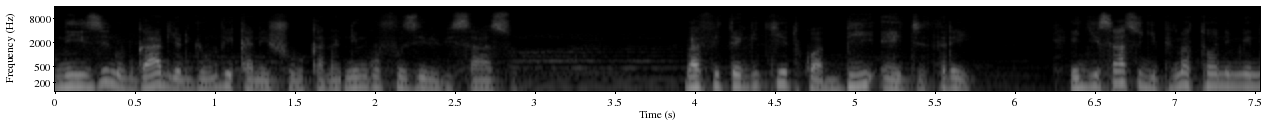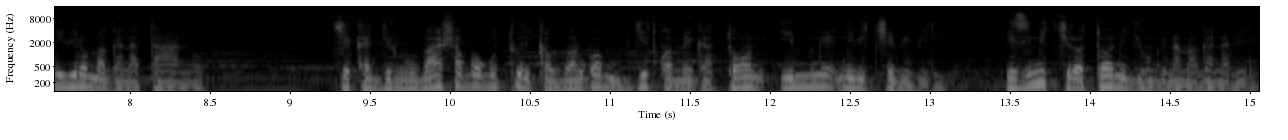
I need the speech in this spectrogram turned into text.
Ni izina ubwaryo ryumvikanisha ubukana n'ingufu z'ibi bisasu. Bafite nk'icyitwa b83 igisasu gipima toni imwe n'ibiro magana atanu. Kikagira ububasha bwo guturika bubarwa mu byitwa megatoni imwe n'ibice bibiri. Izi ni kirotoni igihumbi na magana abiri.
